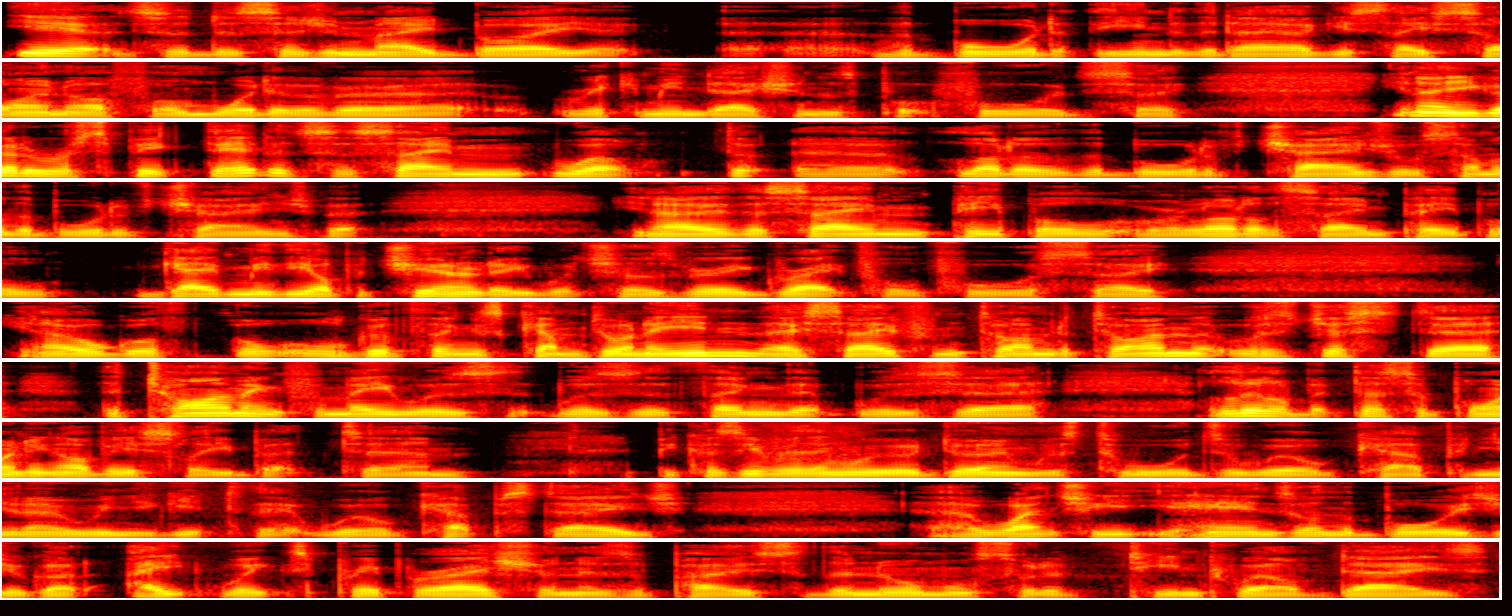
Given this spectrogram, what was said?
yeah, it's a decision made by uh, the board at the end of the day. I guess they sign off on whatever uh, recommendation is put forward. So, you know, you've got to respect that. It's the same. Well, uh, a lot of the board have changed, or some of the board have changed, but you know, the same people, or a lot of the same people, gave me the opportunity, which I was very grateful for. So, you know, all good, all good things come to an end. They say from time to time. It was just uh, the timing for me was was the thing that was uh, a little bit disappointing, obviously. But um, because everything we were doing was towards a World Cup. And, you know, when you get to that World Cup stage, uh, once you get your hands on the boys, you've got eight weeks preparation as opposed to the normal sort of 10, 12 days.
